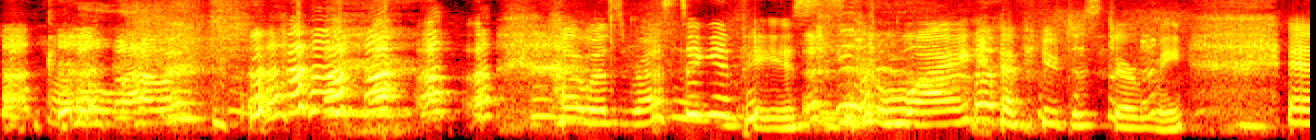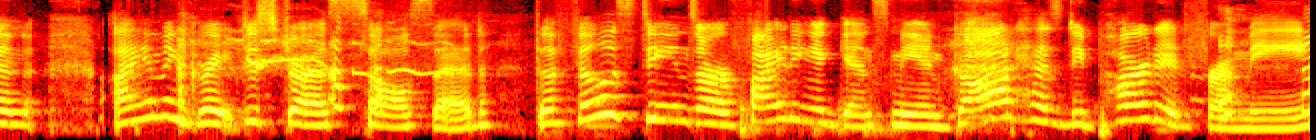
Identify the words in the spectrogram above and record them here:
I was resting in peace. Why have you disturbed me? And I am in great distress, Saul said. The Philistines are fighting against me, and God has departed from me.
